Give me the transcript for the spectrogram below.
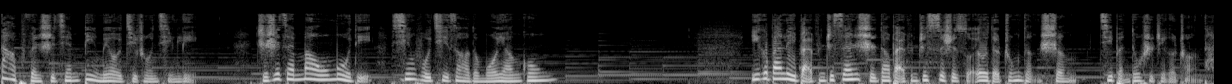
大部分时间并没有集中精力，只是在漫无目的、心浮气躁的磨洋工。一个班里百分之三十到百分之四十左右的中等生，基本都是这个状态。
